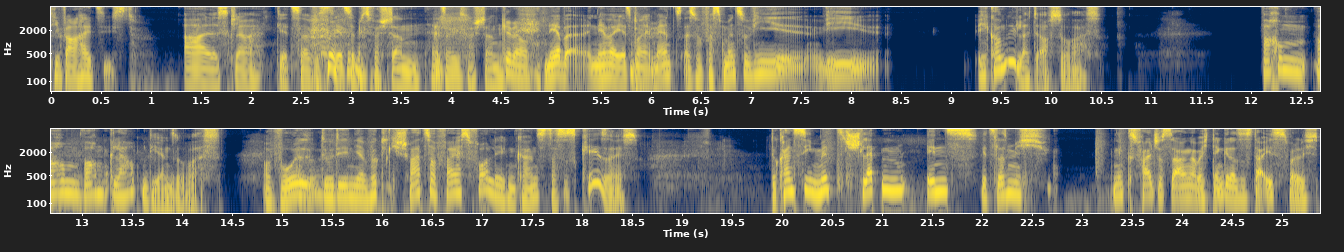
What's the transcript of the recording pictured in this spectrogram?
die Wahrheit siehst. Alles klar, jetzt habe ich es jetzt hab verstanden. Jetzt habe ich es verstanden. Genau. Nee, aber, nee, aber jetzt mal im Ernst, also was meinst du, wie, wie, wie kommen die Leute auf sowas? Warum, warum, warum glauben die an sowas? Obwohl also, du den ja wirklich schwarz auf weiß vorlegen kannst, dass es Käse ist. Du kannst sie mitschleppen ins, jetzt lass mich nichts Falsches sagen, aber ich denke, dass es da ist, weil ich,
